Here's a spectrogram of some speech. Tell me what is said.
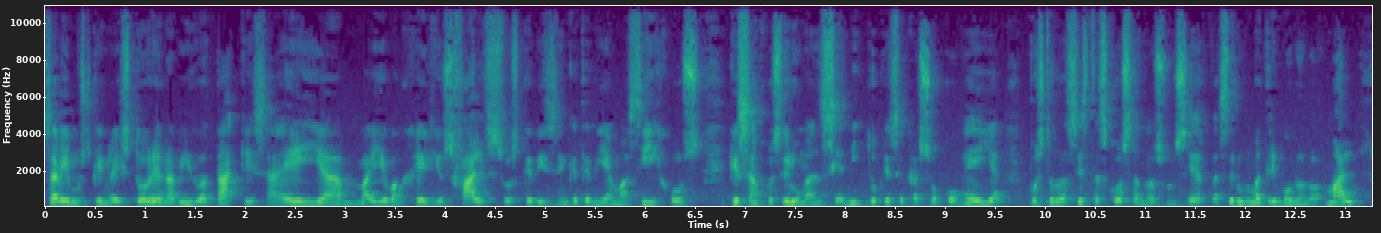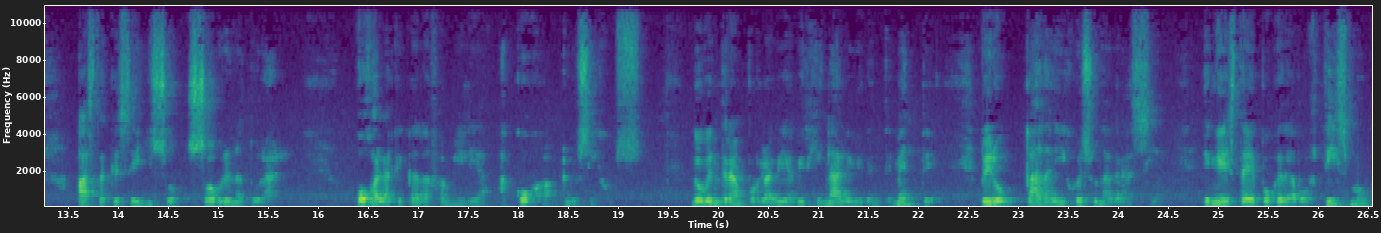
Sabemos que en la historia han habido ataques a ella, hay evangelios falsos que dicen que tenía más hijos, que San José era un ancianito que se casó con ella, pues todas estas cosas no son ciertas, era un matrimonio normal hasta que se hizo sobrenatural. Ojalá que cada familia acoja a los hijos. No vendrán por la vía virginal, evidentemente, pero cada hijo es una gracia. En esta época de abortismo,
